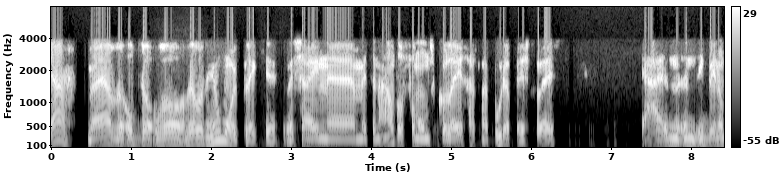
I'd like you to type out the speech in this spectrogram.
Ja, maar ja, op wel, wel, wel een heel mooi plekje. We zijn met een aantal van onze collega's naar Budapest geweest. Ja, en, en, ik ben nog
